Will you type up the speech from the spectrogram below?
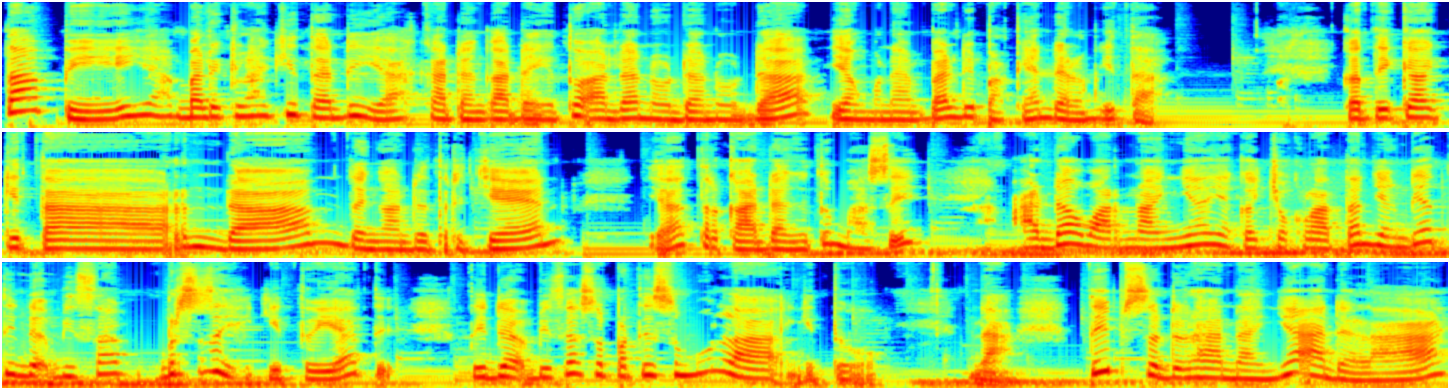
tapi ya balik lagi tadi ya, kadang-kadang itu ada noda-noda yang menempel di pakaian dalam kita. Ketika kita rendam dengan deterjen, ya terkadang itu masih ada warnanya yang kecoklatan yang dia tidak bisa bersih gitu ya, tidak bisa seperti semula gitu. Nah, tips sederhananya adalah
